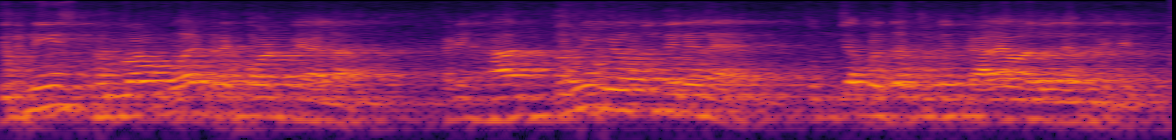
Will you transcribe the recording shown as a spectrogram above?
Guinness book of world record मिळाला. आणि हा तुम्ही मिळवून दिलेला आहे. तुमच्याबद्दल तुम्ही टाळ्या वाजवल्या पाहिजेत.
